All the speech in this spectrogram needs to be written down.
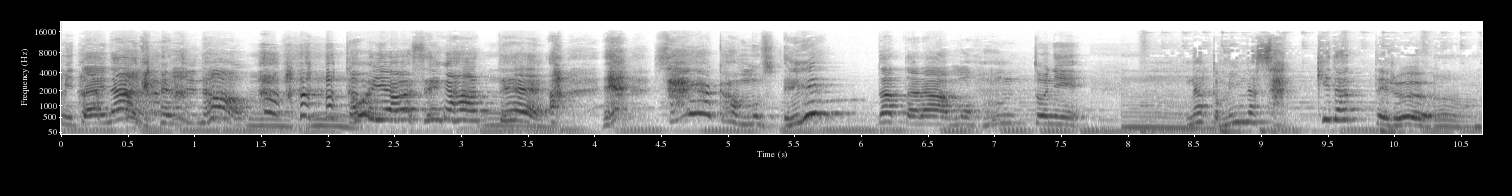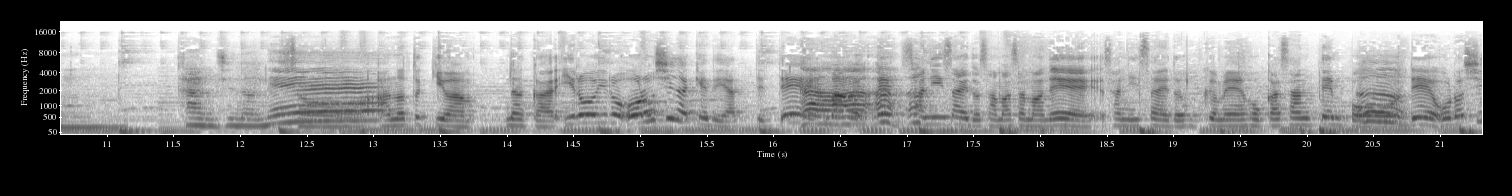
みたいな感じの問い合わせがあって「あえさやかもえ？だったらもう本当になんかみんな殺気立ってるうん感じのそうね。あの時はなんかいろいろ卸だけでやっててまあねサニーサイド様々でサニーサイド含め他3店舗で卸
